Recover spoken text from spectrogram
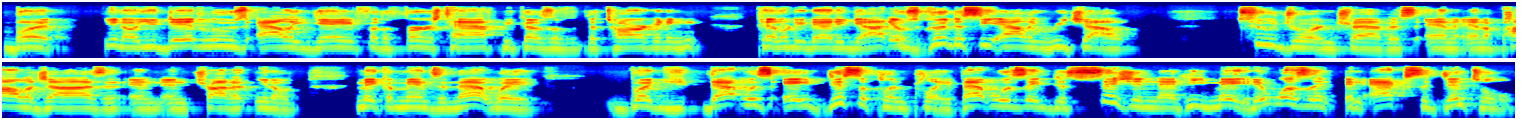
but you know, you did lose Ali Gaye for the first half because of the targeting penalty that he got. It was good to see Ali reach out to Jordan Travis and and apologize and and, and try to you know make amends in that way. But that was a discipline play. That was a decision that he made. It wasn't an accidental,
